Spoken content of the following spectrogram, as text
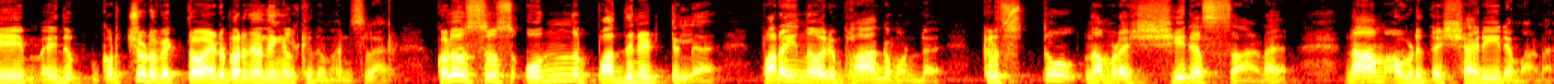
ഈ ഇത് കുറച്ചുകൂടെ വ്യക്തമായിട്ട് പറഞ്ഞാൽ നിങ്ങൾക്കിത് മനസ്സിലാകും. കൊളോസസ് ഒന്ന് പതിനെട്ടിൽ പറയുന്ന ഒരു ഭാഗമുണ്ട്. ക്രിസ്തു നമ്മുടെ ശിരസ്സാണ്. നാം അവിടുത്തെ ശരീരമാണ്.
